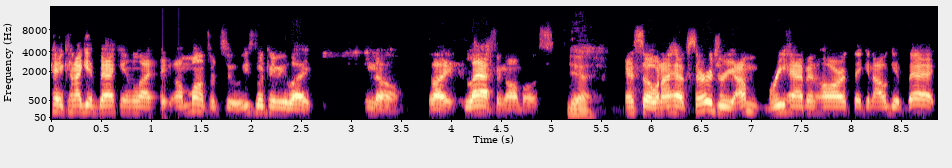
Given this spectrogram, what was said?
Hey, can I get back in like a month or two? He's looking at me like, no, like laughing almost. Yeah. And so when I have surgery, I'm rehabbing hard, thinking I'll get back,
